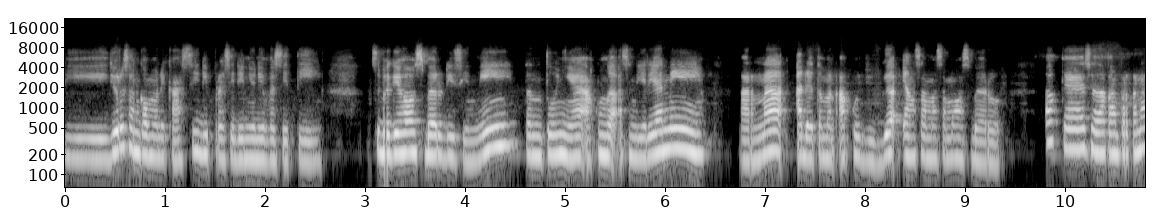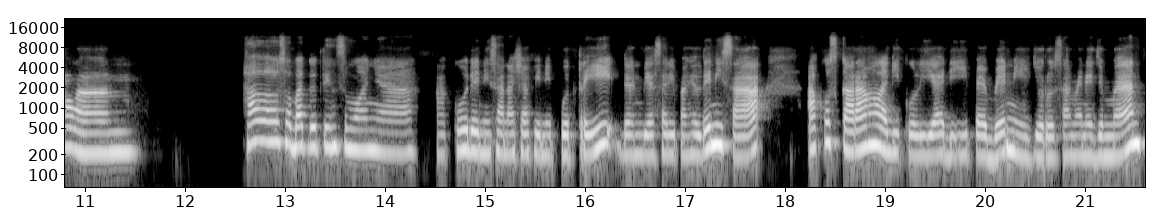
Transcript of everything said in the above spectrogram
di jurusan komunikasi di Presiden University. Sebagai host baru di sini, tentunya aku nggak sendirian nih, karena ada teman aku juga yang sama-sama host baru. Oke, silakan perkenalan. Halo Sobat Dutin semuanya, aku Denisa Nasyafini Putri dan biasa dipanggil Denisa. Aku sekarang lagi kuliah di IPB nih, jurusan manajemen,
